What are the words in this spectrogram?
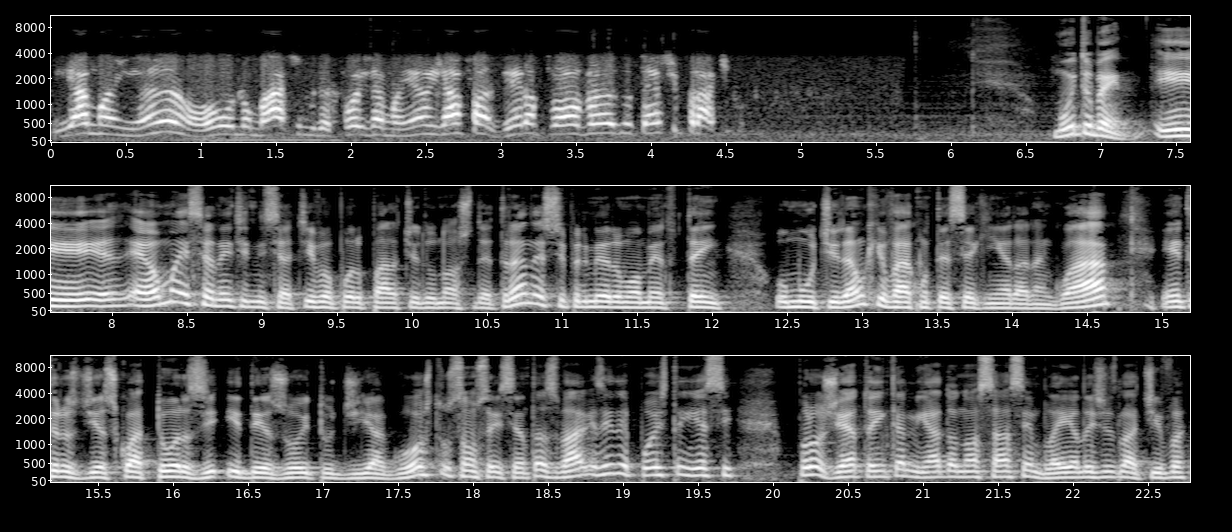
e amanhã, ou no máximo depois de amanhã, já fazer a prova do teste prático. Muito bem. E é uma excelente iniciativa por parte do nosso Detran. Nesse primeiro momento tem o multirão que vai acontecer aqui em Araranguá, entre os dias 14 e 18 de agosto, são 600 vagas, e depois tem esse projeto encaminhado à nossa Assembleia Legislativa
